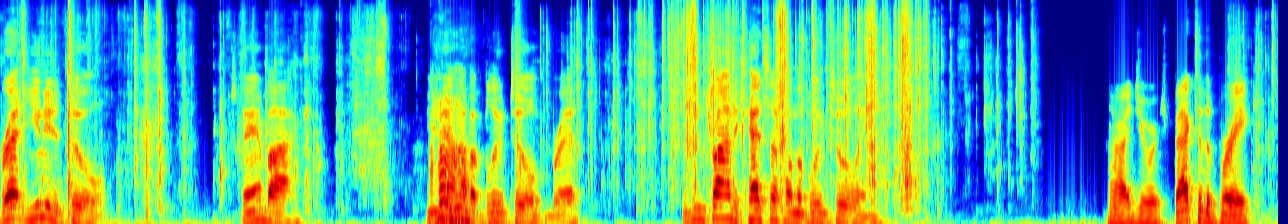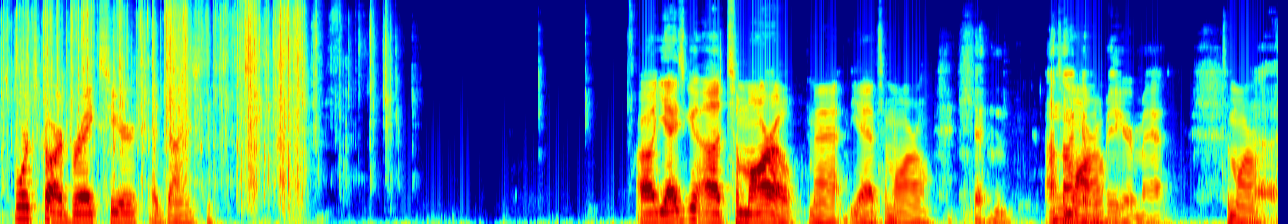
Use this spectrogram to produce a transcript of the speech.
Brett, you need a tool. Stand by. You now don't have a blue tool, Brett. You've been trying to catch up on the blue tooling. All right, George. Back to the break. Sports card breaks here at Dynasty. Uh, yeah, he's gonna uh tomorrow, Matt. Yeah, tomorrow. I'm not Tomorrow. going to be here, Matt. Tomorrow.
